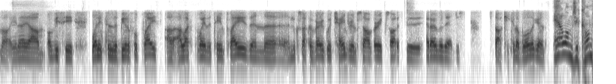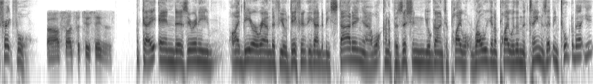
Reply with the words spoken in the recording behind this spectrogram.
not. You know, um, obviously Wellington's a beautiful place. I, I like the way the team plays, and uh, it looks like a very good change room. So I'm very excited to head over there and just start kicking a ball again. How long's your contract for? Uh, I've signed for two seasons. Okay, and is there any idea around if you're definitely going to be starting, uh, what kind of position you're going to play, what role you're going to play within the team. Has that been talked about yet?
